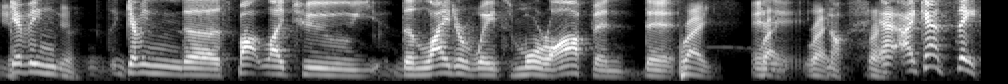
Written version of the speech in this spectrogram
giving giving the spotlight to the lighter weights more often. Than, right, and, right, you right, know, right. I can't say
